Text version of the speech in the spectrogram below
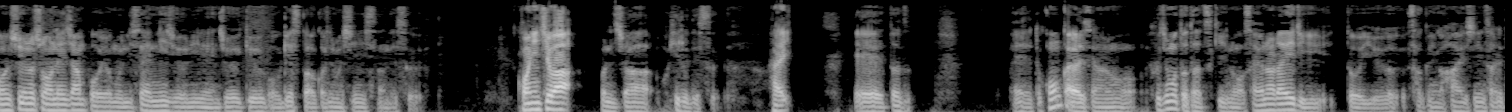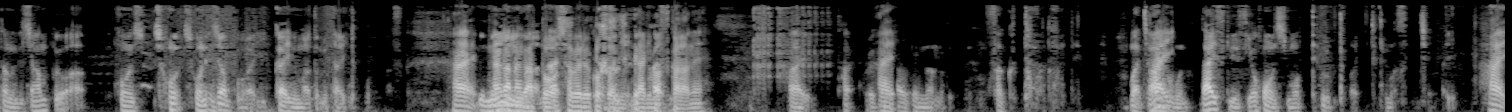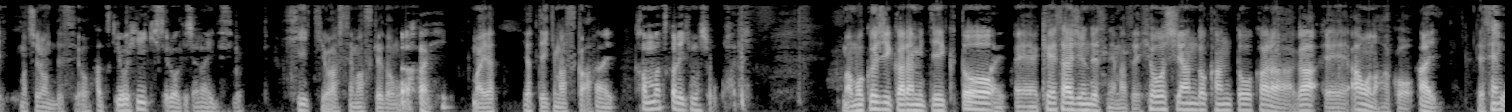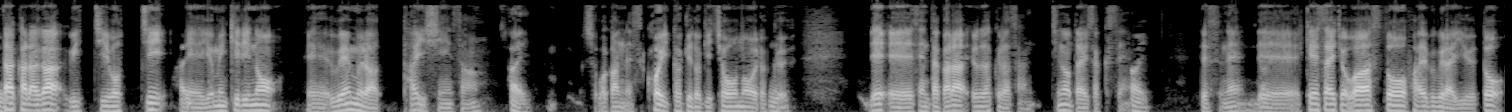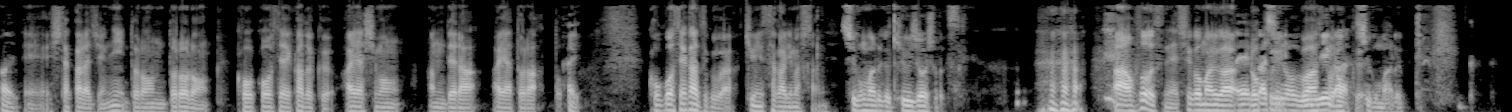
今週の少年ジャンプを読む2022年19号ゲストは岡島真一さんです。こんにちは。こんにちは、お昼です。はい。えっ、と、えっ、と、今回はですね、あの、藤本達樹のさよならエリーという作品が配信されたので、ジャンプは、今週、少少年ジャンプは1回にまとめたいと思います。はい。長々と喋ることになりますからね。はい。たこれから大変なので、サクッとまとめて。まあ、ジャンプも大好きですよ、本誌持ってるとは言っときます。はい。もちろんですよ。達樹をひいきしてるわけじゃないですよ。ひいきはしてますけども。はい。まあ、や、やっていきますか。はい。端末から行きましょう。はい。まあ、目次から見ていくと、はいえー掲載順ですね。まず、表紙関東カラーが、えー青の箱。はい。で、センターカラーがウィッチウォッチ。はいえー読み切りの、えー上村大臣さん。はい。ちょわかんないです。恋時々超能力。うんで、えーセンターから夜桜さんちの大作戦。はいですね。で、掲載上ワースト5ぐらい言うと、はいえー下から順にドロン、ドロロン、高校生家族、あやしもん、アンデラ、あやとらと。はい高校生家族が急に下がりましたね。シゴマルが急上昇です。あ、そうですね。シゴマルがあやかし6、のワー上がシスト6。ゴマルって。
